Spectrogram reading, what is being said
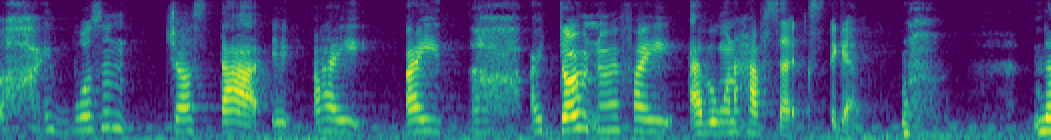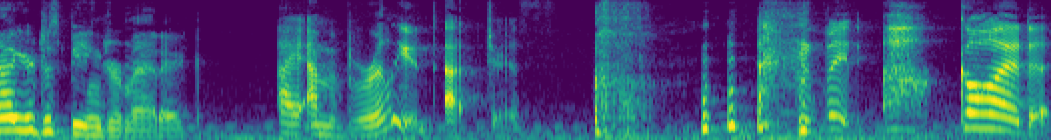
uh, it wasn't just that. It, I, I, I don't know if I ever want to have sex again. Now you're just being dramatic. I am a brilliant actress. but oh god,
